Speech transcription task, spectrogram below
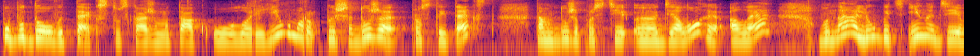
побудови тексту, скажімо так, у Лорі Гілмор. Пише дуже простий текст, там дуже прості е, діалоги, але вона любить іноді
